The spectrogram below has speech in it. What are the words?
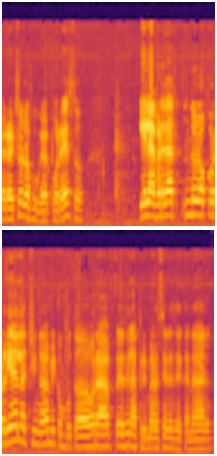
Pero de hecho lo jugué por eso. Y la verdad, no lo corría de la chingada mi computadora. Es de las primeras series de canal.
